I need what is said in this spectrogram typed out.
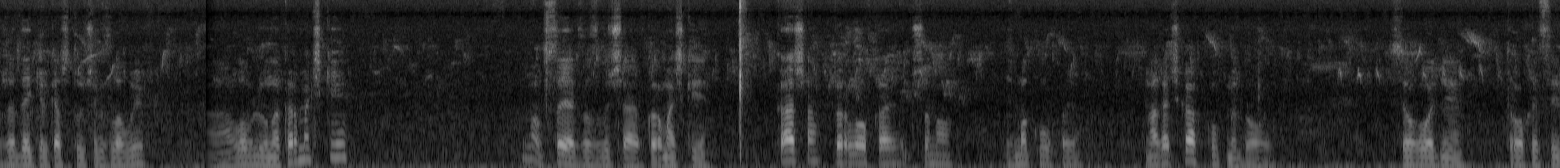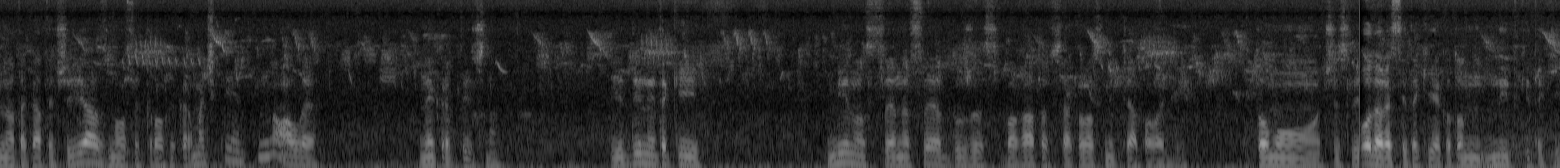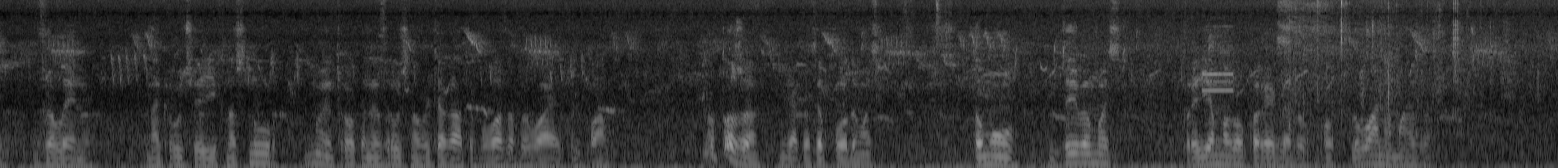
Вже декілька штучок зловив. Е, Ловлю на кормачки. Ну, все як зазвичай, в кормачки каша, перловка пшено з макухою. На гачках кук медовий. Сьогодні трохи сильна така течія, зносить трохи кармачки, ну але не критично. Єдиний такий мінус це несе дуже багато всякого сміття по воді. В тому числі водорості такі, як ото нитки такі зелені. Накручує їх на шнур, ну і трохи незручно витягати, бува забиває тюльпан. Ну теж якось обходимось. Тому дивимось. Приємного перегляду. О, майже,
